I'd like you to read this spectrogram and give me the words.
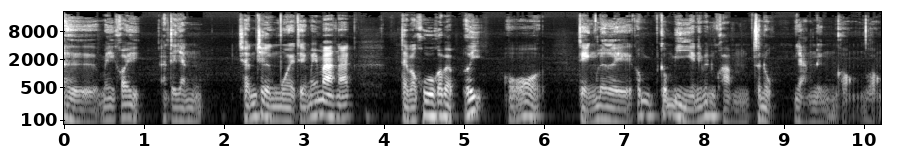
เออไม่ค่อยอาจจะยังชั้นเชิงมวยจะยังไม่มากนัก แต่บางคู่ก็แบบเอ้ยโอ้เจ๋งเลยก็ก็มีอันนี้เป็นความสนุกอย่างหนึ่งของของ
